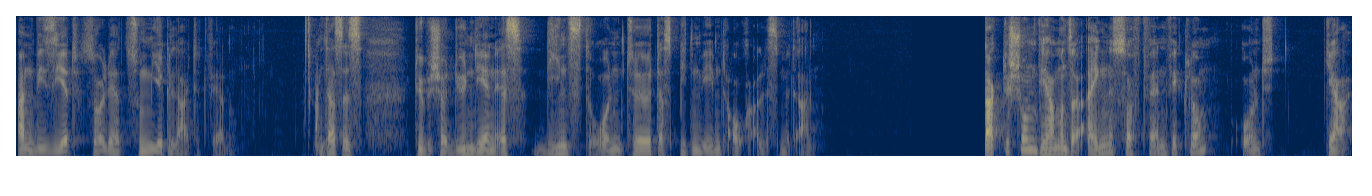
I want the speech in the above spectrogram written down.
anvisiert, soll der zu mir geleitet werden. Das ist typischer Dyn-DNS-Dienst und äh, das bieten wir eben auch alles mit an. Ich sagte schon, wir haben unsere eigene Softwareentwicklung und ja,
